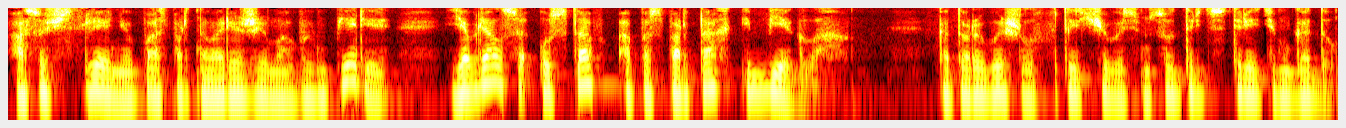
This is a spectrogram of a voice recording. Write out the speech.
осуществлению паспортного режима в империи, являлся Устав о паспортах и беглых, который вышел в 1833 году.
